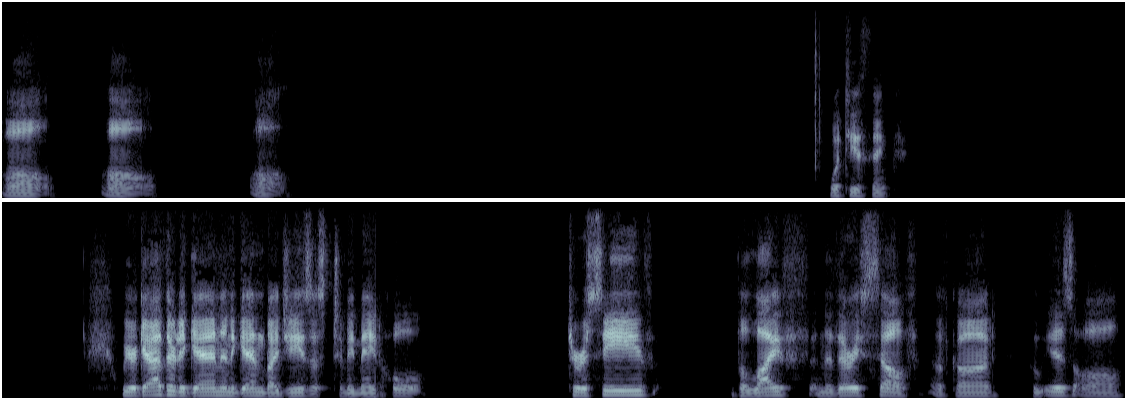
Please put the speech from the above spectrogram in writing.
All, all, all. What do you think? We are gathered again and again by Jesus to be made whole, to receive the life and the very self of God who is all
